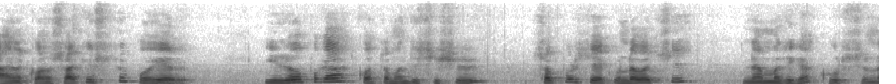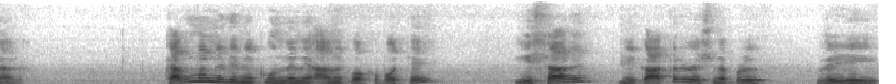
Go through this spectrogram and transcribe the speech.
ఆయన కొనసాగిస్తూ పోయారు. ఈ లోపుగా కొంతమంది శిష్యులు చప్పుడు చేయకుండా వచ్చి నెమ్మదిగా కూర్చున్నారు. కర్మ అనేది నీకు ఉందని అనుకోకపోతే ఈసారి నీకు ఆకలి వేసినప్పుడు వెళ్ళి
